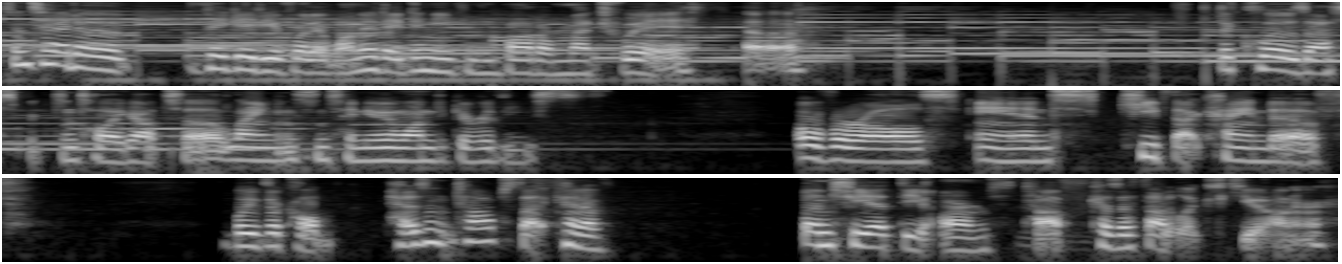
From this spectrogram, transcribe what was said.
Since I had a vague idea of what I wanted, I didn't even bother much with uh, the clothes aspect until I got to lining, since I knew I wanted to give her these overalls and keep that kind of, believe they're called peasant tops, that kind of bunchy at the arms top, because I thought it looked cute on her.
